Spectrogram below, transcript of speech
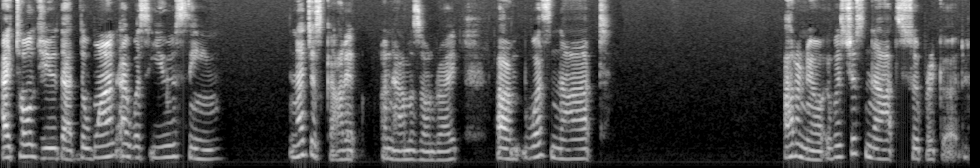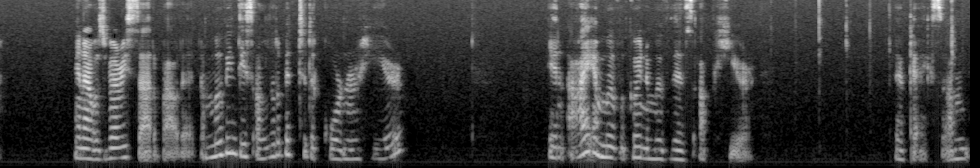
I told you that the one I was using, and I just got it on Amazon, right, um, was not, I don't know, it was just not super good. And I was very sad about it. I'm moving this a little bit to the corner here and I am move, going to move this up here. Okay, so I'm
